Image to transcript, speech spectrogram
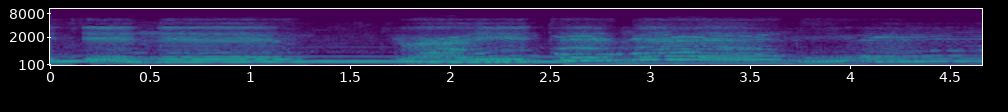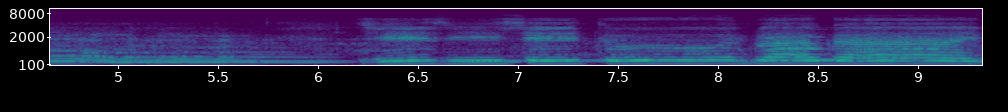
éternelle, joie éternelle, irène. Jésus, c'est toute bagaille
